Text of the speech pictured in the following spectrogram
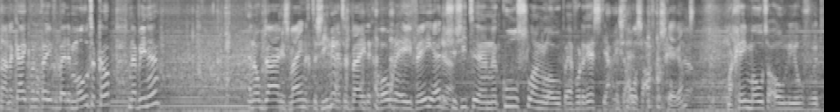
Nou, dan kijken we nog even bij de motorkap naar binnen. En ook daar is weinig te zien, net als bij de gewone EV. Hè. Dus Ja. je ziet een eh, koelslang lopen en voor de rest ja, is alles afgeschermd. Maar geen motorolie hoeven we te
